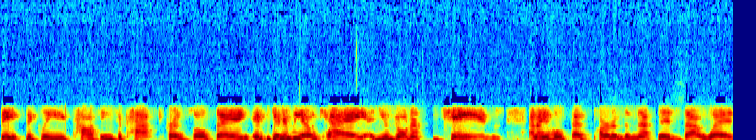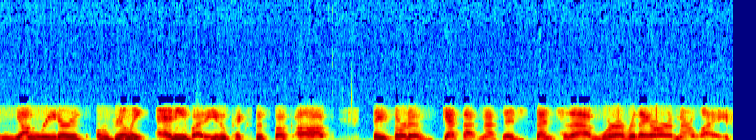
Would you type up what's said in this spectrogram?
basically talking to past Crystal saying, it's going to be okay and you don't have to change. And I hope that's part of the message that when young readers, or really anybody who picks this book up, they sort of get that message sent to them wherever they are in their life.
